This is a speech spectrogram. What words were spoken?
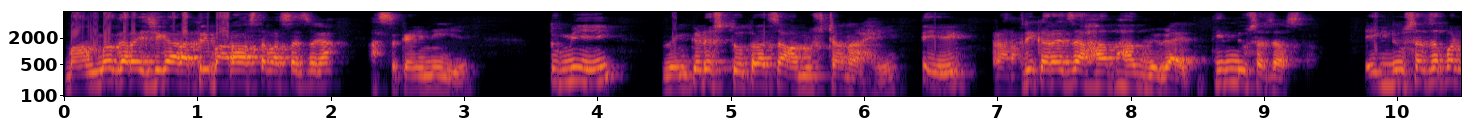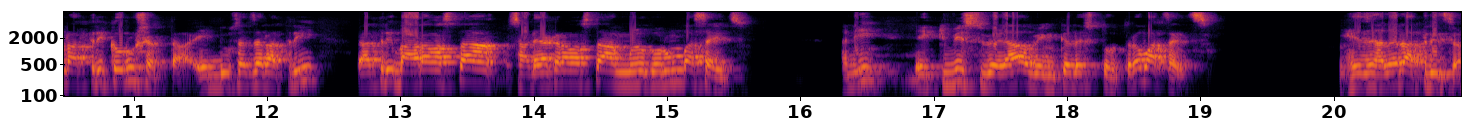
मांग करायची का? रात्री बारा वाजता बसायचं का? असं काही नाहीये. तुम्ही व्यंकटेश स्तोत्राचं अनुष्ठान आहे ते रात्री करायचा हा भाग वेगळा आहे तीन दिवसाचा असता. एक दिवसाचं पण रात्री करू शकता. एक दिवसाचं रात्री रात्री बारा वाजता साडे अकरा वाजता आंघोळ करून बसायचं. आणि एकवीस वेळा व्यंकटेश स्तोत्र वाचायचं. हे झालं रात्रीचं.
